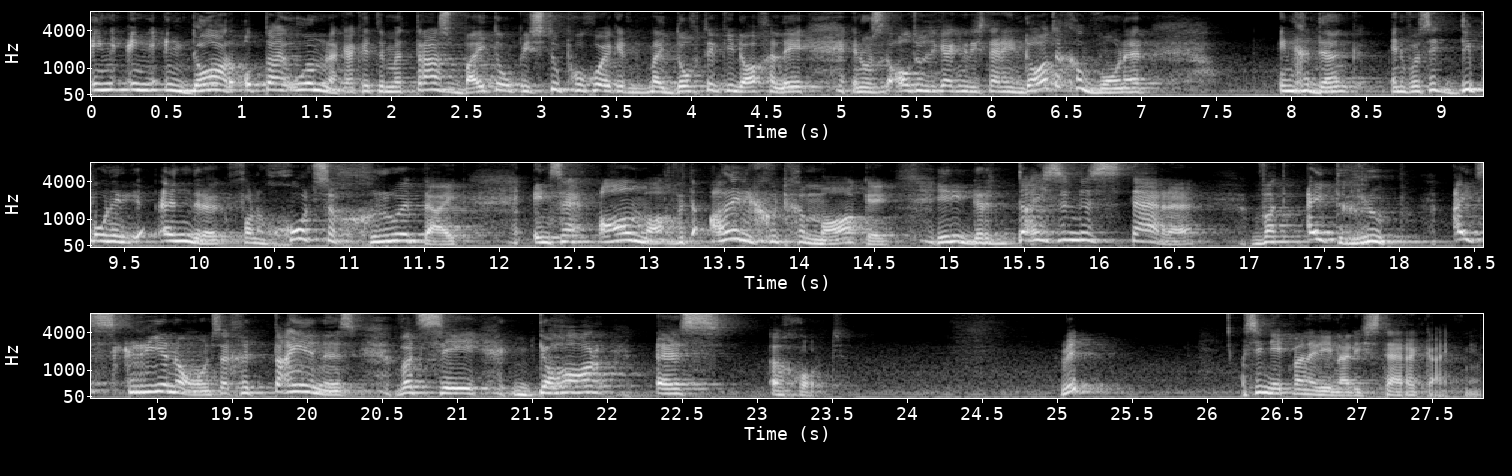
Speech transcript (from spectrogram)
En en en daar op daai oomblik, ek het 'n matras buite op die stoep gegooi, ek het met my dogtertjie daar gelê en ons het altyd gekyk na die sterre en daar het ek gewonder en gedink en was ek diep onder die indruk van God se grootheid en sy almag wat al hierdie goed gemaak het, hierdie duisende sterre wat uitroep, uitskree na ons 'n getuienis wat sê daar is 'n God. Weet? As jy net wanneer jy na die sterre kyk nie.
